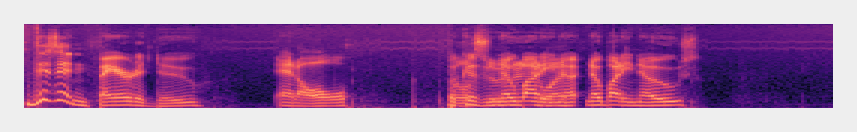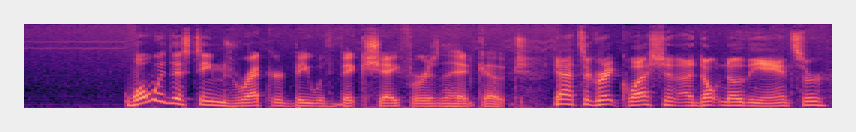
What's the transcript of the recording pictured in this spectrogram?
This isn't fair to do at all because nobody anyway. kno- nobody knows. What would this team's record be with Vic Schaefer as the head coach? Yeah, it's a great question. I don't know the answer.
